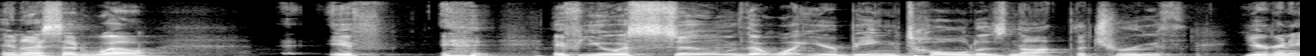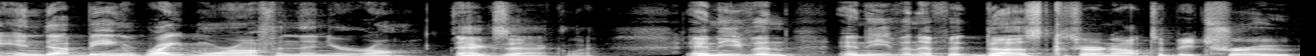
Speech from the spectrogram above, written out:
And I said, well, if if you assume that what you're being told is not the truth, you're going to end up being right more often than you're wrong. exactly. And even and even if it does turn out to be true,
